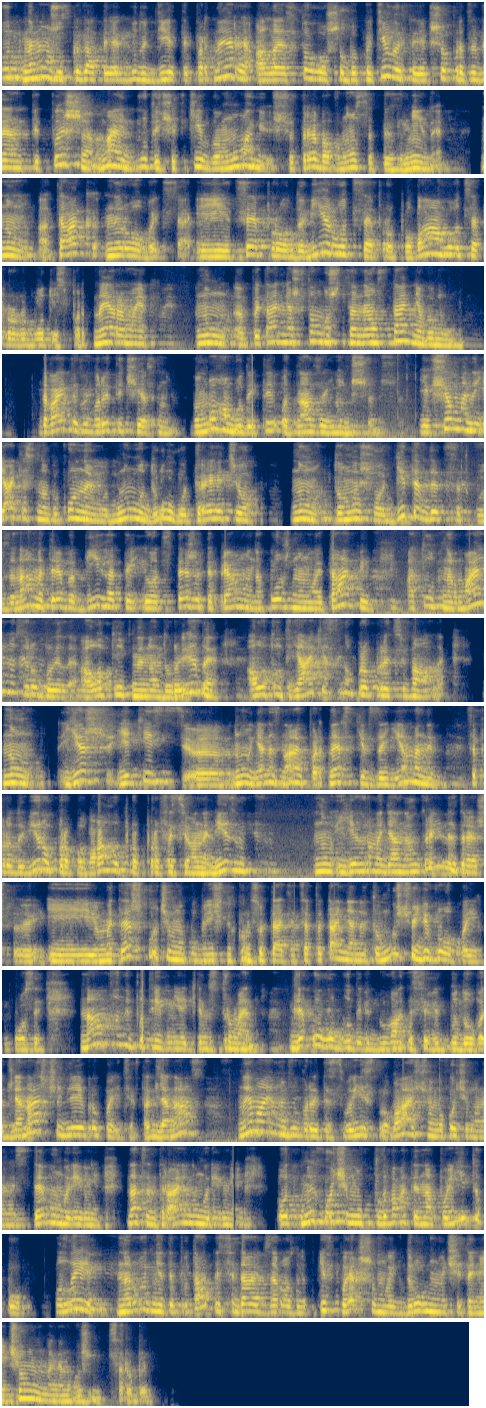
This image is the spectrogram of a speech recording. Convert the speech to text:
Тут не можу сказати, як будуть діяти партнери, але з того, що би хотілося, якщо президент підпише, мають бути чіткі вимоги, що треба вносити зміни. Ну так не робиться, і це про довіру, це про повагу, це про роботу з партнерами. Ну питання ж в тому, що це не остання вимога. Давайте говорити чесно. Вимога буде йти одна за іншою. Якщо ми неякісно виконуємо одну, другу, третю, Ну то ми що, діти в дитсадку, за нами треба бігати і от стежити прямо на кожному етапі. А тут нормально зробили, а отут не надурили, а отут якісно пропрацювали. Ну є ж якісь, е, ну я не знаю, партнерські взаємини. Це про довіру, про повагу, про професіоналізм. Ну і є громадяни України, зрештою, і ми теж хочемо публічних консультацій. Це питання не тому, що Європа їх просить. Нам вони потрібні як інструмент. Для кого буде відбуватися відбудова? Для нас чи для європейців? Та для нас ми маємо говорити свої слова, що ми хочемо на місцевому рівні, на центральному рівні. От ми хочемо впливати на політику, коли народні депутати сідають за розгляд і в першому, і в другому читанні. Чому ми не можемо це робити?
